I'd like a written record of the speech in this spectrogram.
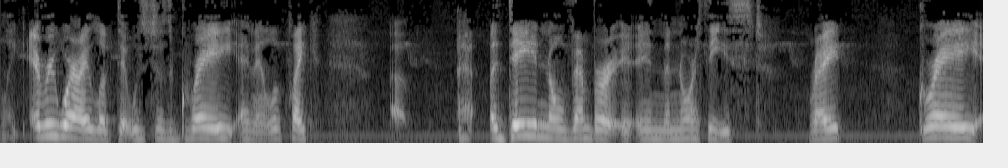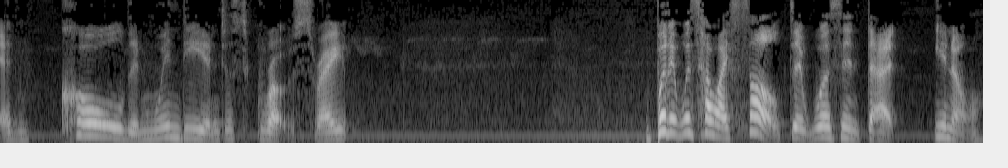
Like everywhere I looked, it was just gray and it looked like a, a day in November in the Northeast, right? Gray and cold and windy and just gross, right? but it was how I felt. It wasn't that, you know,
